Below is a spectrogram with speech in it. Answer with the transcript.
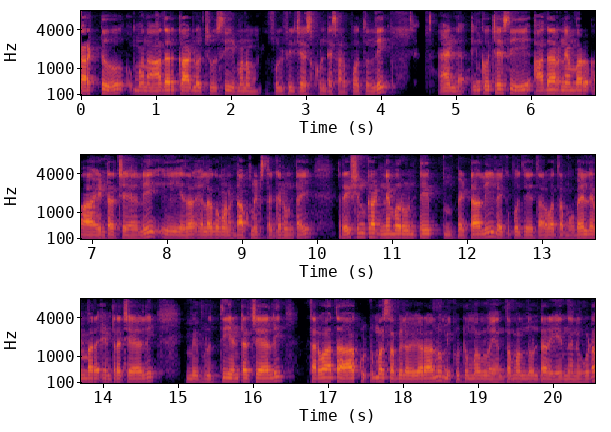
కరెక్ట్ మన ఆధార్ కార్డులో చూసి మనం ఫుల్ఫిల్ చేసుకుంటే సరిపోతుంది. అండ్ ఇంకొచ్చేసి ఆధార్ నెంబర్ ఎంటర్ చేయాలి. ఏదో ఎలాగో మన డాక్యుమెంట్స్ దగ్గర ఉంటాయి. రేషన్ కార్డ్ నెంబర్ ఉంటే పెట్టాలి లేకపోతే తర్వాత మొబైల్ నెంబర్ ఎంటర్ చేయాలి మీ వృత్తి ఎంటర్ చేయాలి. తర్వాత కుటుంబ సభ్యుల వివరాలు మీ కుటుంబంలో ఎంతమంది ఉంటారు ఏందని కూడా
